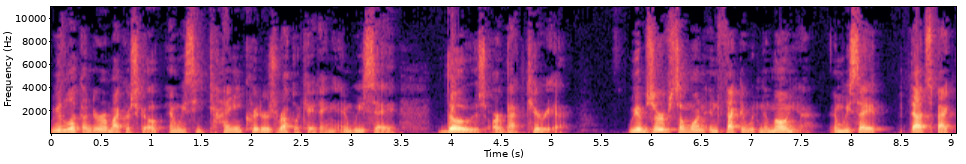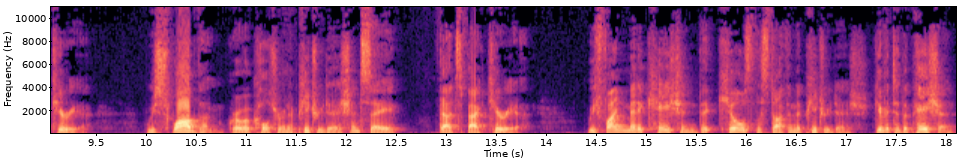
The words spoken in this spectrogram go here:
We look under a microscope and we see tiny critters replicating and we say, those are bacteria. We observe someone infected with pneumonia and we say, that's bacteria. We swab them, grow a culture in a petri dish and say, that's bacteria. We find medication that kills the stuff in the petri dish, give it to the patient,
